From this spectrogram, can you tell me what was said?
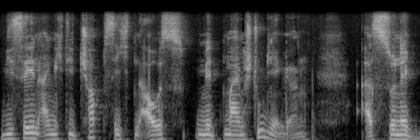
wie sehen eigentlich die Jobsichten aus mit meinem Studiengang? Also so eine,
